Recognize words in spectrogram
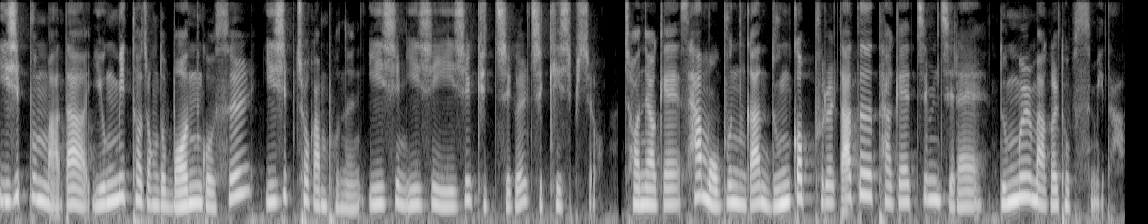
20분마다 6m 정도 먼 곳을 20초간 보는 20, 20, 20 규칙을 지키십시오. 저녁에 3, 5분간 눈꺼풀을 따뜻하게 찜질해 눈물막을 돕습니다.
